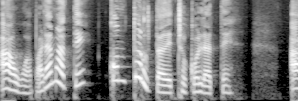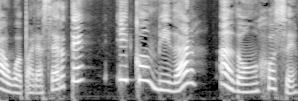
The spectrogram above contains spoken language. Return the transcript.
Agua para mate con torta de chocolate. Agua para hacerte y convidar a don José.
